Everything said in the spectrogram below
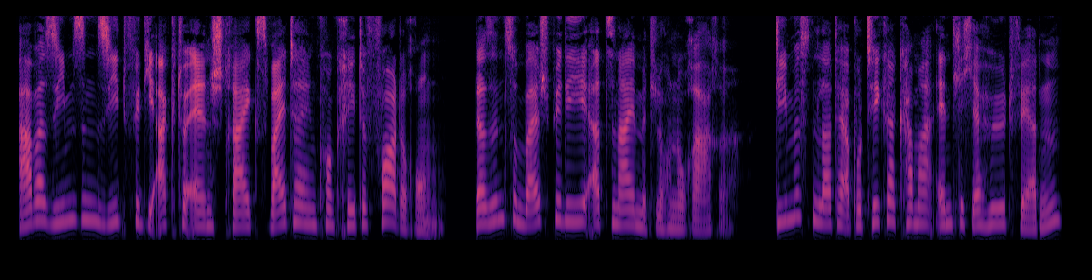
aber Siemsen sieht für die aktuellen Streiks weiterhin konkrete Forderungen. Da sind zum Beispiel die Arzneimittelhonorare. Die müssen laut der Apothekerkammer endlich erhöht werden.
